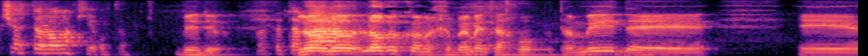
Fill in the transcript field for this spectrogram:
כשאתה לא מכיר אותו. בדיוק. לא, בא... לא, לא בכל מחיר, באמת אנחנו תמיד אה, אה,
